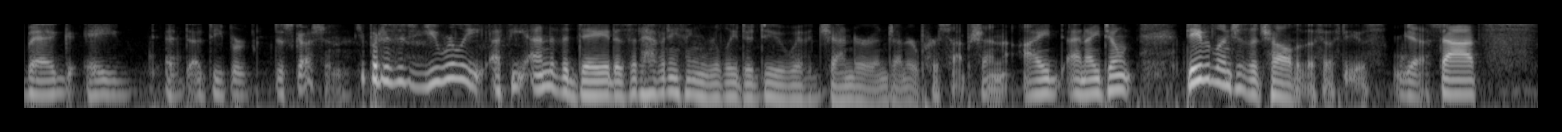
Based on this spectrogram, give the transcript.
beg a, a, a deeper discussion. Yeah, but is it do you really at the end of the day does it have anything really to do with gender and gender perception? I and I don't David Lynch is a child of the 50s. Yes. That's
